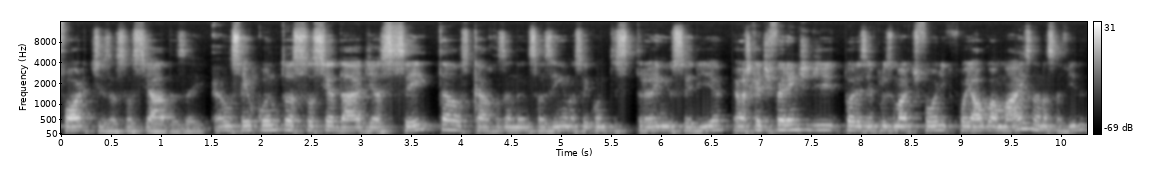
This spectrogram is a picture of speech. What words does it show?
fortes associadas aí. Eu não sei o quanto a sociedade aceita os carros andando sozinhos, eu não sei quanto estranho seria. Eu acho que é diferente de, por exemplo, o smartphone, que foi algo a mais na nossa vida,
